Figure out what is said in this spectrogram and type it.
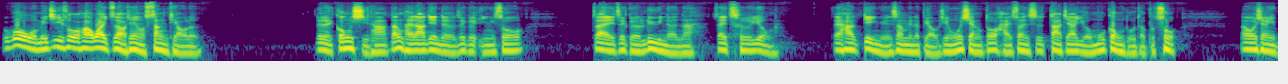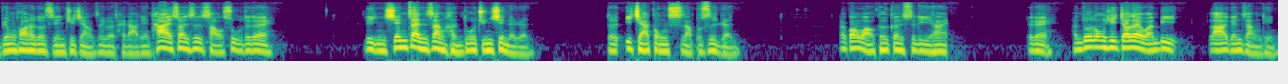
不过我没记错的话，外资好像有上调了，对不对？恭喜他！当台达电的这个营收，在这个绿能啊，在车用啊，在它的电源上面的表现，我想都还算是大家有目共睹的不错。那我想也不用花太多时间去讲这个台达电，它还算是少数，对不对？领先站上很多均线的人的一家公司啊，不是人。那光宝科更是厉害。对不对？很多东西交代完毕，拉一根涨停，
